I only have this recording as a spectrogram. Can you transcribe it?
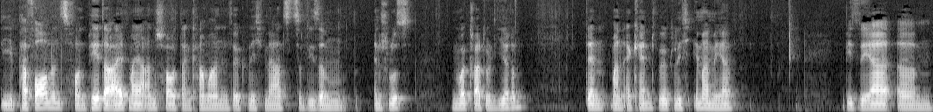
die Performance von Peter Altmaier anschaut, dann kann man wirklich März zu diesem Entschluss nur gratulieren, denn man erkennt wirklich immer mehr, wie sehr ähm,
